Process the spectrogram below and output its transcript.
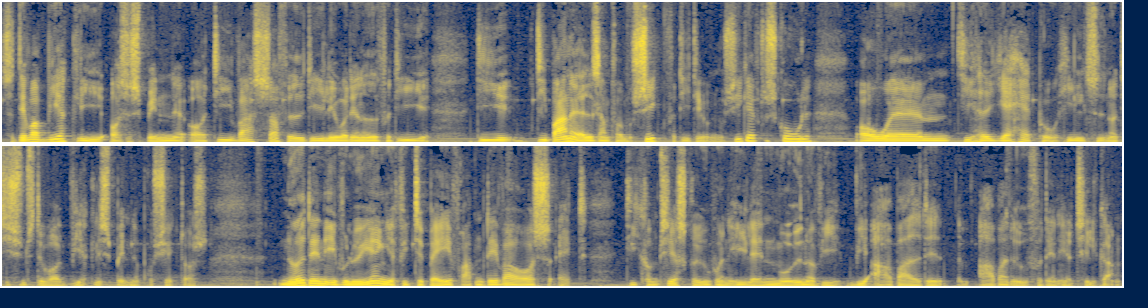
Så det var virkelig også spændende, og de var så fede, de elever dernede, fordi øh, de, de brændte alle sammen for musik, fordi det er jo en musik efterskole, og øh, de havde ja-hat på hele tiden, og de syntes, det var et virkelig spændende projekt også. Noget af den evaluering, jeg fik tilbage fra dem, det var også, at de kom til at skrive på en helt anden måde, når vi, vi arbejdede, arbejdede ud for den her tilgang.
